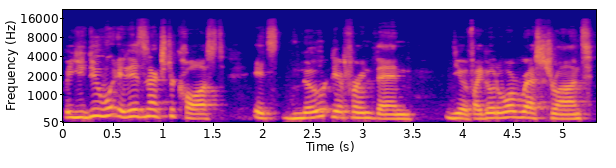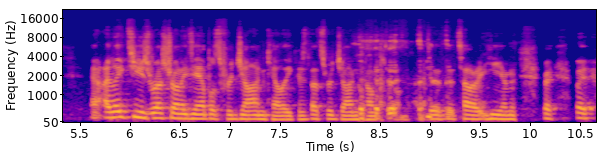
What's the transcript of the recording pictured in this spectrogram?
but you do it is an extra cost. It's no different than you know if I go to a restaurant. I like to use restaurant examples for Jon Kelly because that's where Jon comes from. That's- how he. But but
